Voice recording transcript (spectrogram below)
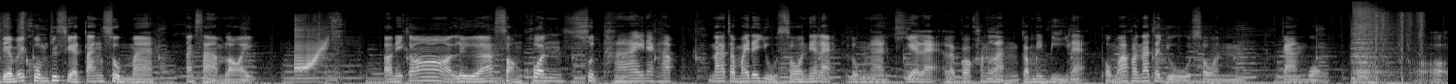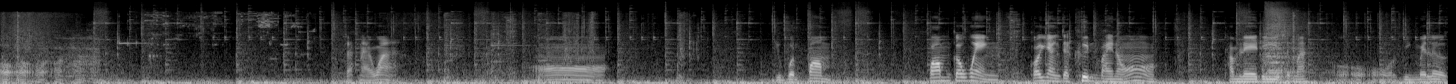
เดี๋ยวไม่คุ้มที่เสียตังสุ่มมาตั้ง300ตอนนี้ก็เหลือ 2 คนสุดท้ายนะครับ น่าจะไม่ได้อยู่โซนนี้แหละ โรงงานเคลียร์แล้ว แล้วก็ข้างหลังก็ไม่มีแล้ว ผมว่าเขาน่าจะอยู่โซนกลางวงจากไหนวะ อ๋อ อยู่บนป้อม ป้อมก็แหว่งก็ยังจะขึ้นไปเนาะทำเลดีใช่ไหมโอ้โอโอยิงไม่เลิก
